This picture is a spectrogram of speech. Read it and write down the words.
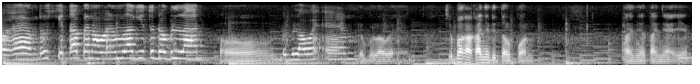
AWM, terus kita pengen AWM lagi itu dobelan. Oh, Double AWM. double AWM. Coba kakaknya ditelepon. Tanya-tanyain.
